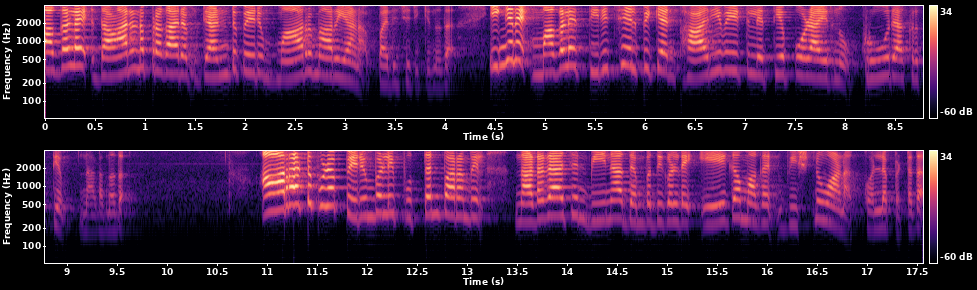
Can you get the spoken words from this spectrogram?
മകളെ ധാരണപ്രകാരം രണ്ടുപേരും മാറി മാറിയാണ് പരിചരിക്കുന്നത്. ഇങ്ങനെ മകളെ തിരിച്ചേൽപ്പിക്കാൻ ഭാര്യ വീട്ടിലെത്തിയപ്പോഴായിരുന്നു ക്രൂരകൃത്യം നടന്നത്. പെരുമ്പള്ളി പുത്തൻപറമ്പിൽ നടരാജൻ ബീന ദമ്പതികളുടെ ഏക മകൻ വിഷ്ണുവാണ് കൊല്ലപ്പെട്ടത്.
